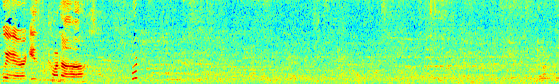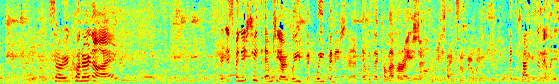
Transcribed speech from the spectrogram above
Where is Connor? What? So Connor and I, we just finished his MTO. We we finished it. It was a collaboration. It takes a village. It takes a village,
